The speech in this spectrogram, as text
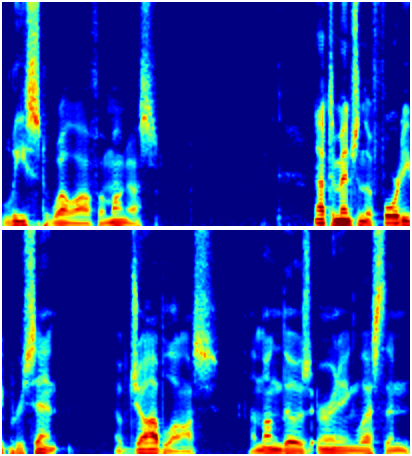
least well off among us. Not to mention the 40% of job loss among those earning less than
